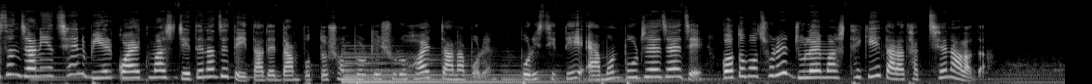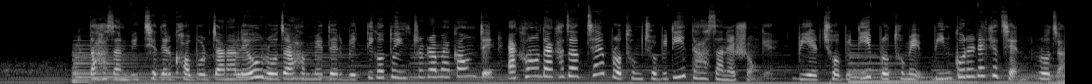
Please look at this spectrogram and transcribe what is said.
তাহসান জানিয়েছেন, বিয়ের কয়েক মাস যেতে না যেতেই তাদের দাম্পত্য সম্পর্কে শুরু হয় টানাপোড়েন। পরিস্থিতি এমন পর্যায়ে যায় যে, গত বছরের জুলাই মাস থেকেই তারা থাকছেন আলাদা। তাহসান বিচ্ছেদের খবর জানালেও রোজা আহমেদের ব্যক্তিগত ইনস্টাগ্রাম অ্যাকাউন্টে এখনও দেখা যাচ্ছে প্রথম ছবিটি তাহসানের সঙ্গে। বিয়ের ছবিটি প্রথমে পিন করে রেখেছেন রোজা।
